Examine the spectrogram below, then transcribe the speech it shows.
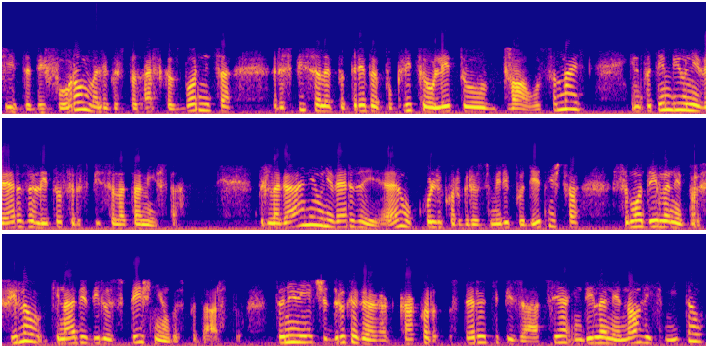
si, da bi forum ali gospodarska zbornica razpisale potrebe poklicev v letu 2018 in potem bi univerza letos razpisala ta mesta. Prilagajanje univerze je, okolikor gre v smeri podjetništva, samo delanje profilov, ki naj bi bili uspešni v gospodarstvu. To ni nič drugega, kakor stereotipizacija in delanje novih mitov,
